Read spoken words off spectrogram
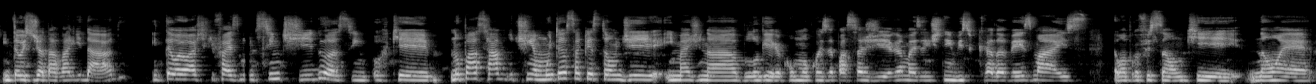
Então, isso já está validado. Então eu acho que faz muito sentido, assim, porque no passado tinha muito essa questão de imaginar a blogueira como uma coisa passageira, mas a gente tem visto que cada vez mais é uma profissão que não é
